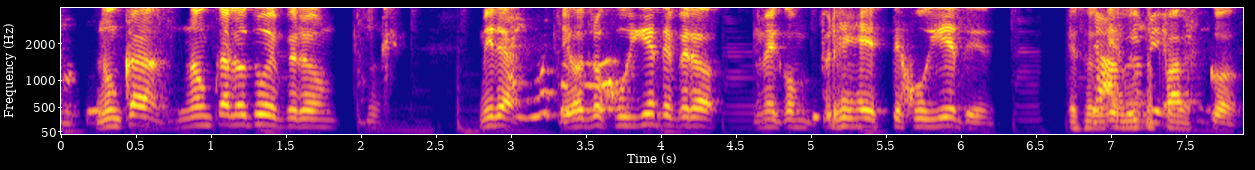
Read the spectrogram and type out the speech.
porque- Nunca, nunca lo tuve, pero mira, es otro juguete, pero me compré este juguete. Eso Ya, que es un Pafco.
